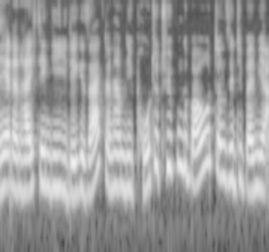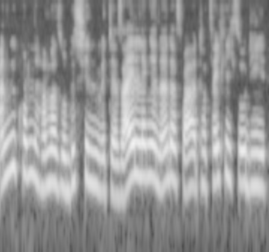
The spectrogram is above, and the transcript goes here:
ja, dann habe ich denen die Idee gesagt, dann haben die Prototypen gebaut, dann sind die bei mir angekommen, dann haben wir so ein bisschen mit der Seillänge, ne, das war tatsächlich so die,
